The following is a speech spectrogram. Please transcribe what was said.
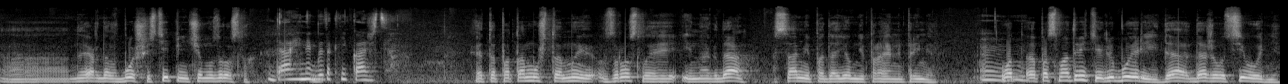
а, наверное, в большей степени, чем у взрослых. Да, иногда так не кажется. Это потому, что мы, взрослые, иногда сами подаем неправильный пример. Mm-hmm. Вот а, посмотрите, любой рейд, да, даже вот сегодня,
